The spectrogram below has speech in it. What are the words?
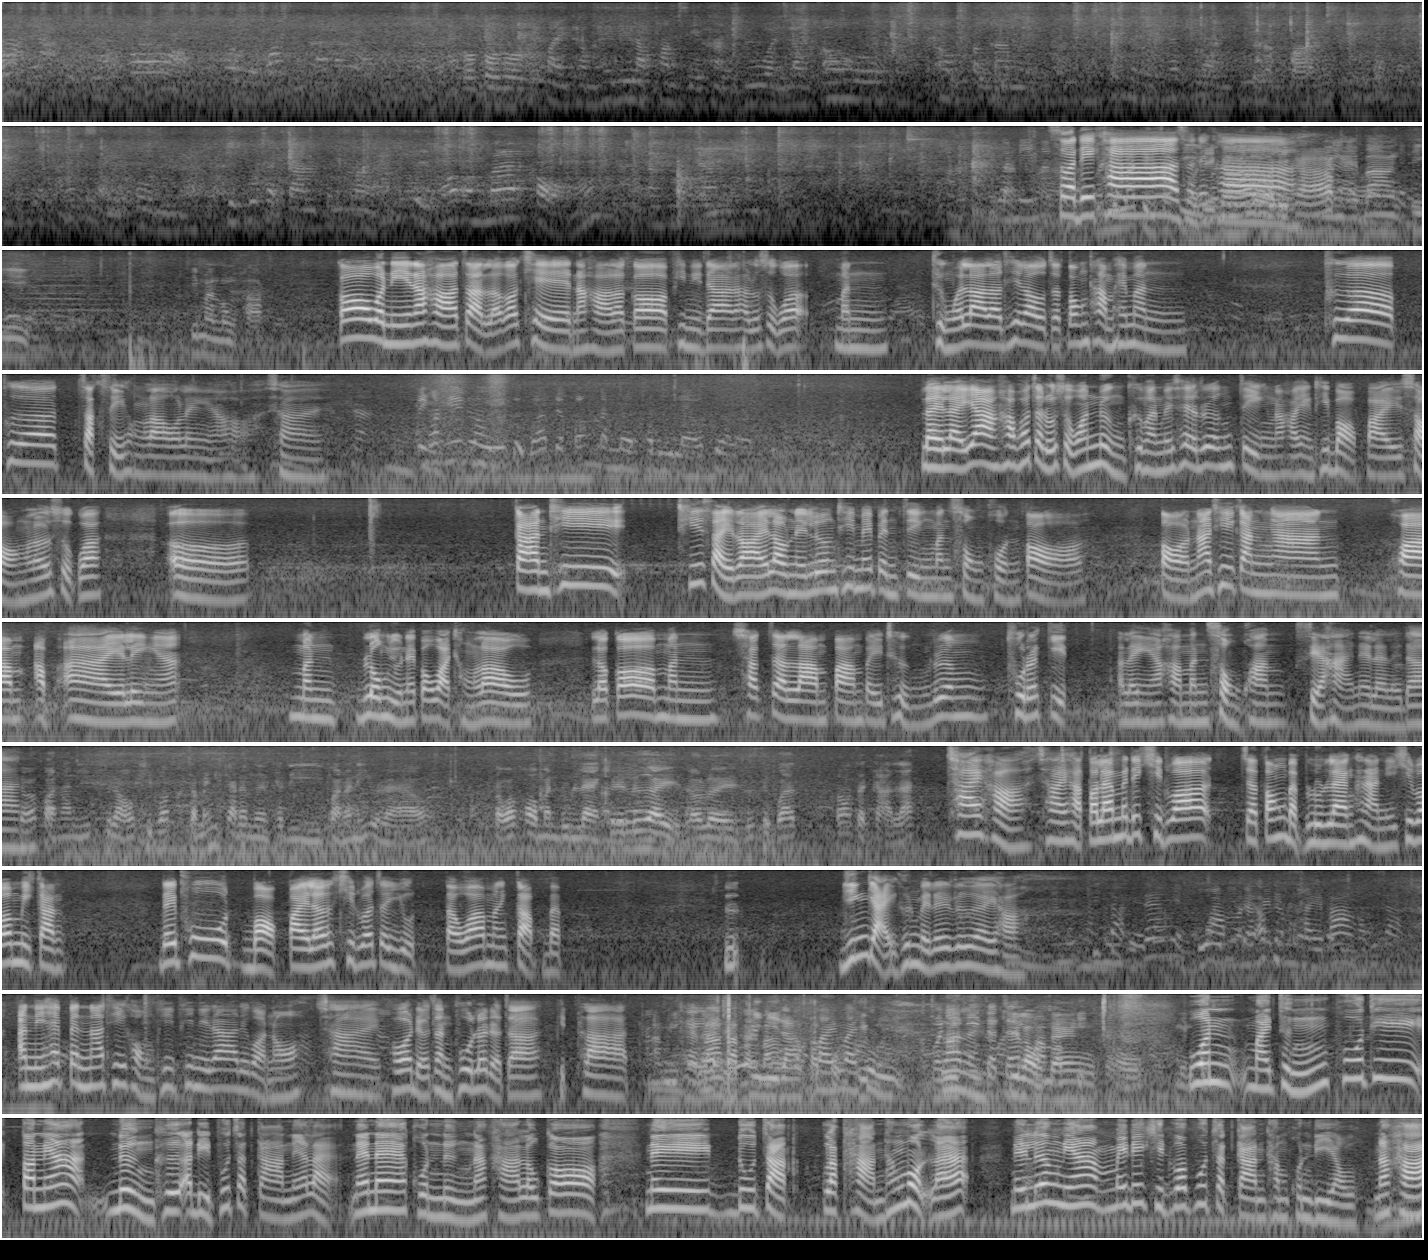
ปะโทษโทษโทษไปทำให้ได้รับความเสียหายด้วยเราก็เอาประกันสองคนคือผู้จัดการคนใหม่ถือว่าอำนาจของทางสำนักงานสวัสดีค่ะ สวัสดีค่ะสวัสดีครับเป็นไงบ้างที่ที่มันลงพัก ก็วันนี้นะคะจัดแล้วก็เคนนะคะ แล้วก็พินิดานะคะรู้สึกว่ามัน ถึงเวลาแล้วที่เราจะต้องทำให้มันเพื่อเพื่อศักดิ์ศรีของเราอะไรอย่างเงี้ยค่ะใช่ สิ่งที่เรารู้สึกว่าจะต้องดำเนินคดีแล้วคืออะไร หลาย ๆ อย่างค่ะ เพราะจะรู้สึกว่าหนึ่งคือมันไม่ใช่เรื่องจริงนะคะ อย่างที่บอกไปสองแล้วรู้สึกว่าเอ่อการที่ที่ใส่ร้ายเราในเรื่องที่ไม่เป็นจริง มันส่งผลต่อต่อหน้าที่การงานความอับอายอะไรเงี้ย มันลงอยู่ในประวัติของเรา แล้วก็มันชักจะลามปามไปถึงเรื่องธุรกิจอะไรเงี้ยค่ะ มันส่งความเสียหายในหลาย ๆ ด้าน แต่ว่าก่อนหน้านี้คือเราคิดว่าจะไม่มีการดำเนินคดีก่อนหน้านี้อยู่แล้ว แต่ว่าพอมันรุนแรงขึ้นเรื่อยๆ เราเลยรู้สึกว่าต้องจัดการแล้ว ใช่ค่ะ ใช่ค่ะ ตอนแรกไม่ได้คิดว่าจะต้องแบบรุนแรงขนาดนี้ คิดว่ามีการได้พูดบอกไปแล้วคิดว่าจะหยุด แต่ว่ามันกลับแบบยิ่งใหญ่ขึ้นไปเรื่อย ๆ ค่ะพี่ อันนี้ให้เป็นหน้าที่ของพี่พี่นิด้าดีกว่าเนาะใช่ เพราะว่าเดี๋ยวจันพูดแล้วเดี๋ยวจะผิดพลาด อะมีใครบ้างครับพี่นิดาครับหมายหมายถึงวันนี้ที่จะแจ้งความเอาผิดวนหมายถึงผู้ที่ตอนเนี้ยหนึ่งคืออดีตผู้จัดการเนี่ยแหละ แน่ ๆ คนหนึ่งนะคะ แล้วก็ในดูจากหลักฐานทั้งหมดแล้ว ในเรื่องเนี้ยไม่ได้คิดว่าผู้จัดการทำคนเดียวนะคะ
